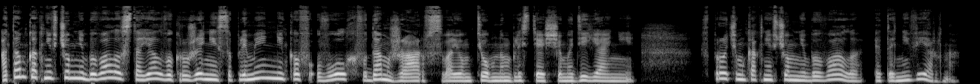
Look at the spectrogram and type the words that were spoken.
А там, как ни в чем не бывало, стоял в окружении соплеменников волхв Дамжар в своем темном блестящем одеянии. Впрочем, как ни в чем не бывало, это неверно.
